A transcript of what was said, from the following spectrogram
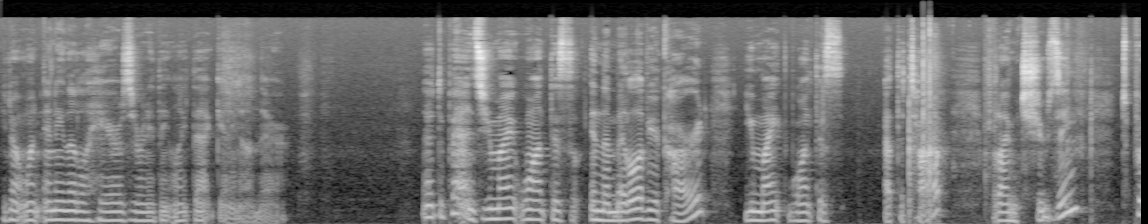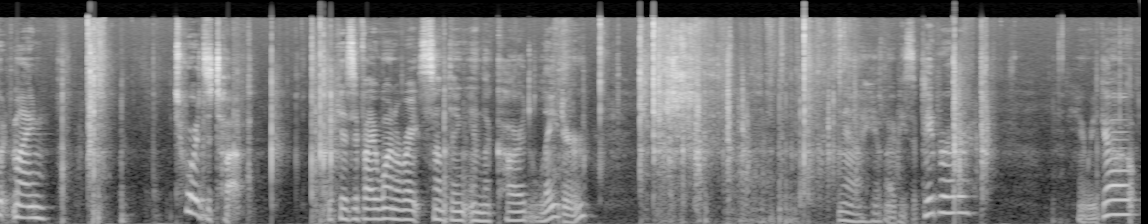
You don't want any little hairs or anything like that getting on there. Now it depends. You might want this in the middle of your card. You might want this at the top, but I'm choosing to put mine towards the top because if I want to write something in the card later, now here's my piece of paper. Here we go.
